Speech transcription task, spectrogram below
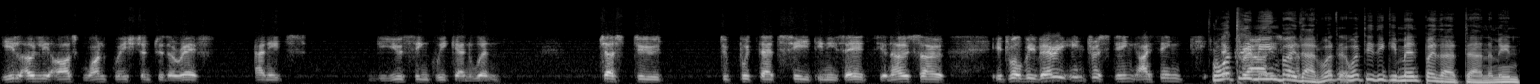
he'll only ask one question to the ref, and it's, "Do you think we can win?" Just to to put that seed in his head, you know. So it will be very interesting. I think. Well, what do you mean by that? What What do you think he meant by that, Dan? I mean,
